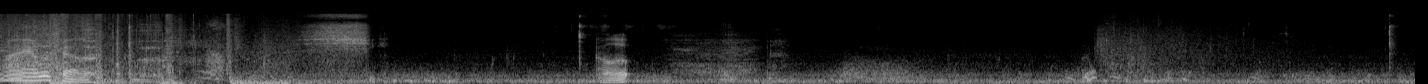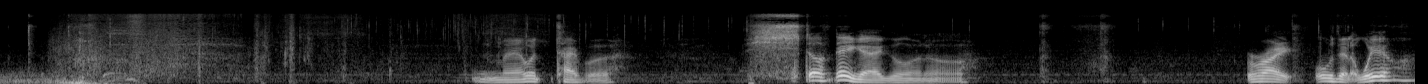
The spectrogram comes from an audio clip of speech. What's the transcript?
Man, what kind of shit? Hold up. Man, what type of stuff they got going on? Right. What was that? A whale?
